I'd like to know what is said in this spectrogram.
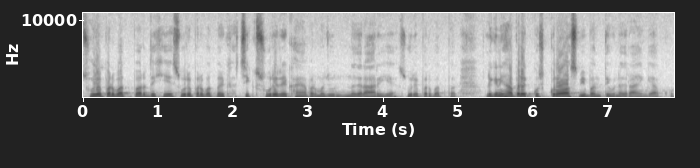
सूर्य पर्वत पर देखिए, सूर्य पर्वत पर एक अच्छी सूर्य रेखा यहाँ पर मौजूद नज़र आ रही है, सूर्य पर्वत पर। लेकिन यहाँ पर एक कुछ क्रॉस भी बनते हुए नज़र आएँगे आपको,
